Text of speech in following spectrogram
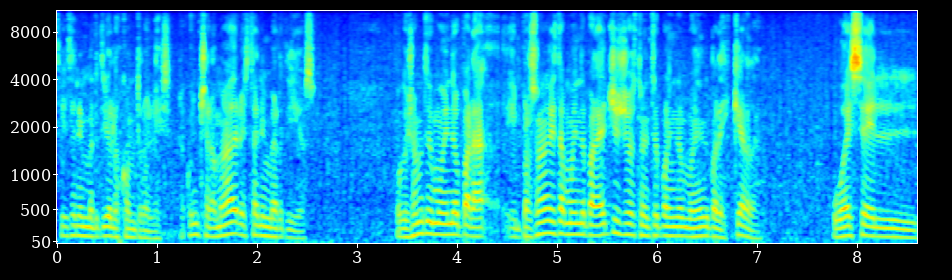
Sí, están invertidos los controles. La concha de la madre están invertidos. Porque yo me estoy moviendo para. El personaje está moviendo para derecha, yo me estoy poniendo, moviendo para la izquierda. O es el.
